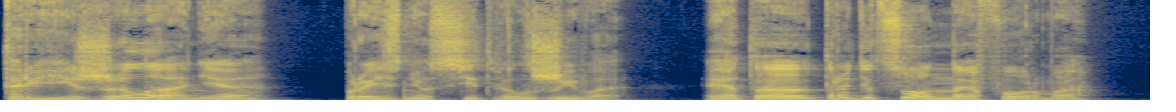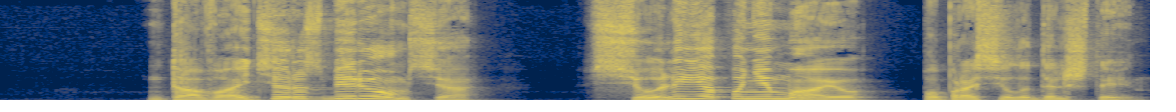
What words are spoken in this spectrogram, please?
Три желания, произнес Ситвелл живо. Это традиционная форма. Давайте разберемся, «Все ли я понимаю?» – попросил Эдельштейн.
